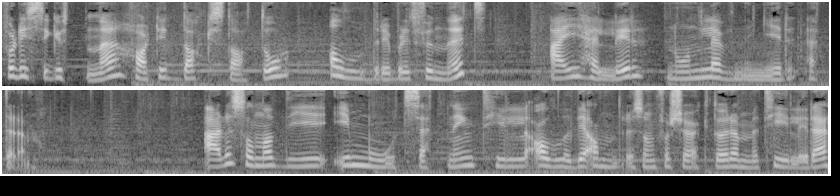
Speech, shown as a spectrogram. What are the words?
for disse guttene har til dags dato aldri blitt funnet, ei heller noen levninger etter dem. Er det sånn at de, i motsetning til alle de andre som forsøkte å rømme tidligere,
